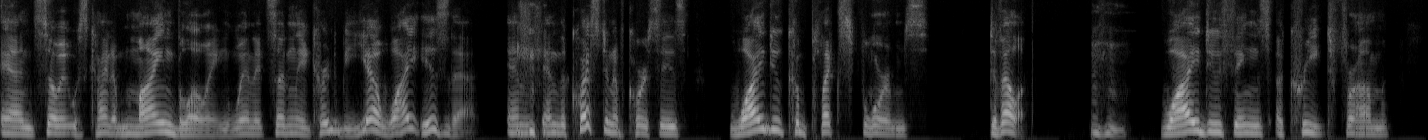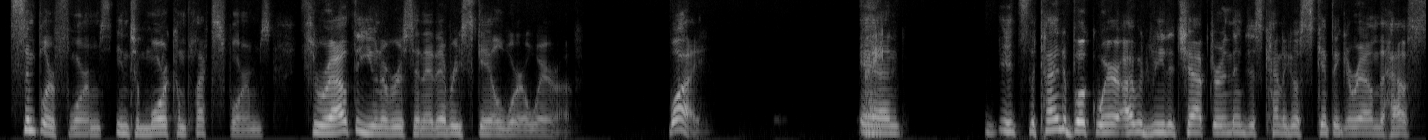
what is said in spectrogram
And so it was kind of mind blowing when it suddenly occurred to me, yeah, why is that? And and the question, of course, is why do complex forms develop? Mm-hmm. Why do things accrete from simpler forms into more complex forms throughout the universe and at every scale we're aware of? Why? Right. And it's the kind of book where I would read a chapter and then just kind of go skipping around the house,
